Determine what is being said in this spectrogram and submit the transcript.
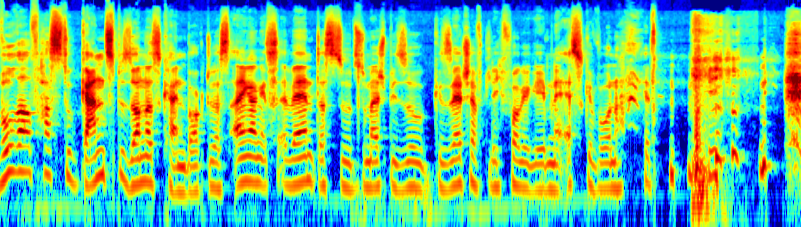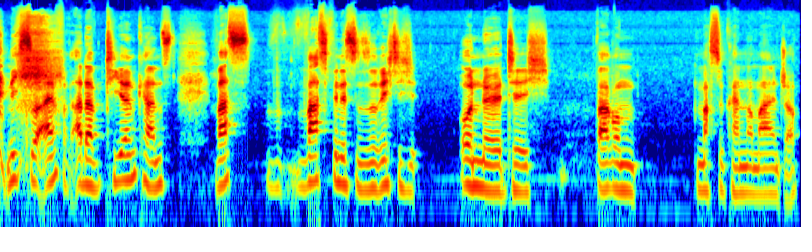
Worauf hast du ganz besonders keinen Bock? Du hast eingangs erwähnt, dass du zum Beispiel so gesellschaftlich vorgegebene Essgewohnheiten nicht, so einfach adaptieren kannst. Was, was findest du so richtig unnötig? Warum machst du keinen normalen Job?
